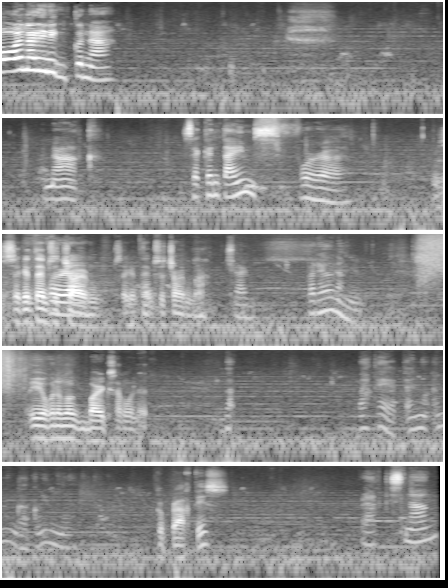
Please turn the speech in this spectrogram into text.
Oo, narinig ko na. Anak, second times for a Second time sa For, uh, charm. Second time sa charm, ha? charm. Pareho lang yun. Ayoko na mag-bar exam ulit. Bakit? Ano, anong gagawin mo? Ka-practice? Practice ng?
